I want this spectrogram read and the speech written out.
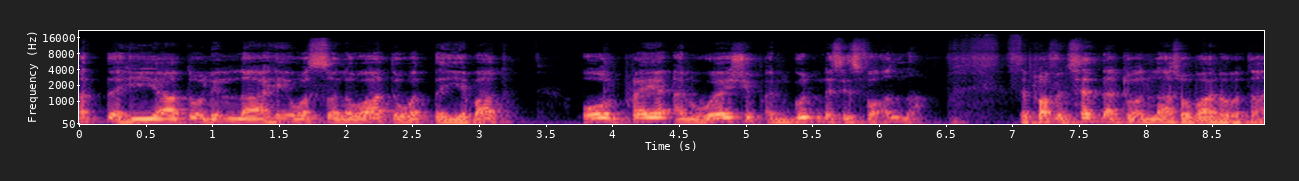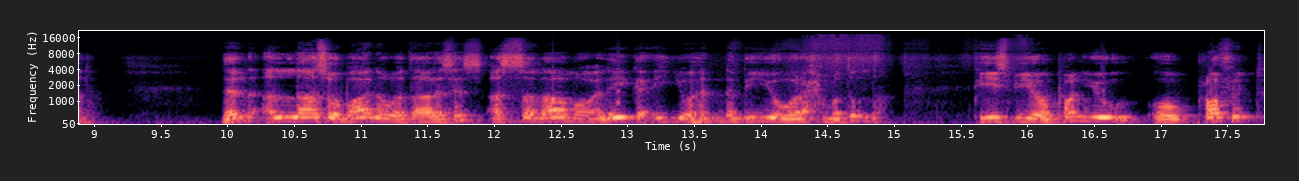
At-tahiyyatu lillahi was-salawatu wat-tayyibatu. All prayer and worship and goodness is for Allah. The Prophet said that to Allah subhanahu wa ta'ala. Then Allah subhanahu wa ta'ala says, Assalamu alayka ayyuhan nabiyyu wa rahmatullah. Peace be upon you, O Prophet,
